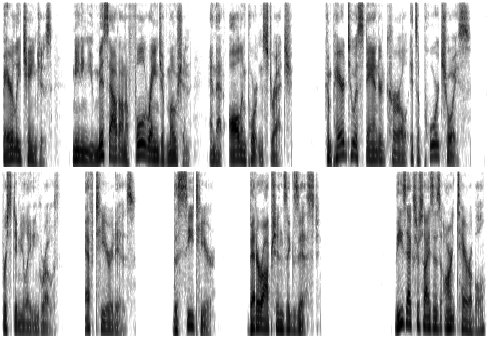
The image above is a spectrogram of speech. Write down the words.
barely changes, meaning you miss out on a full range of motion and that all-important stretch. Compared to a standard curl, it's a poor choice for stimulating growth. F tier it is. The C tier. Better options exist. These exercises aren't terrible,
